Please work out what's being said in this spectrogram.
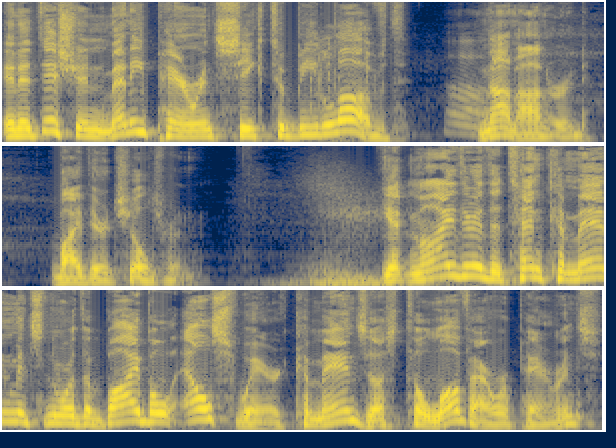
In addition, many parents seek to be loved, oh. not honored, by their children. Yet neither the Ten Commandments nor the Bible elsewhere commands us to love our parents.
